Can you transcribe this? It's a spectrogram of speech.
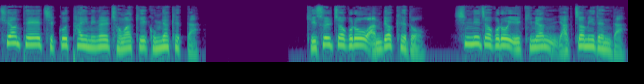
최연태의 직구 타이밍을 정확히 공략했다. 기술적으로 완벽해도 심리적으로 읽히면 약점이 된다.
